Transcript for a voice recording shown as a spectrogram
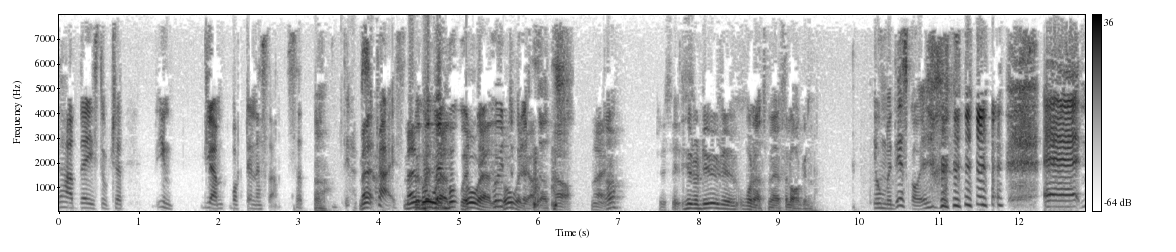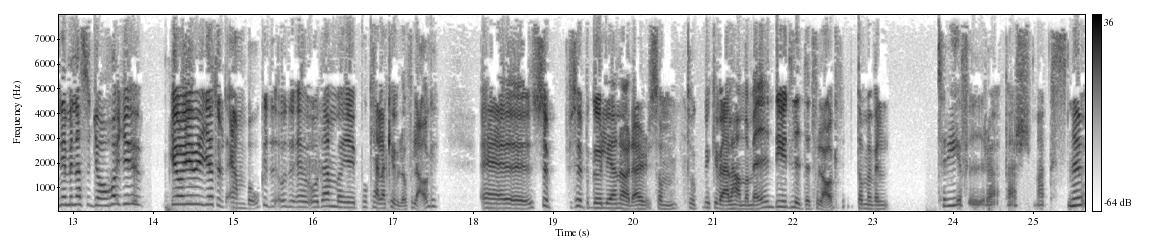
hade i stort sett in, glömt bort det nästan. Så att, Ja. det var Men, surprise. men Men- men Boel, Boel, Boel, har ju inte Boel, ja. berättat. ja. Nej, Ja. precis. Hur har du eh, ordnat med förlagen? Jo men det är skoj. eh, nej men alltså jag har ju, jag har ju gett ut en bok och, och, den var ju på Kalla Kulor förlag. Eh, super, supergulliga nördar som tog mycket väl hand om mig. Det är ju ett litet förlag. De är väl tre, fyra pers max nu.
